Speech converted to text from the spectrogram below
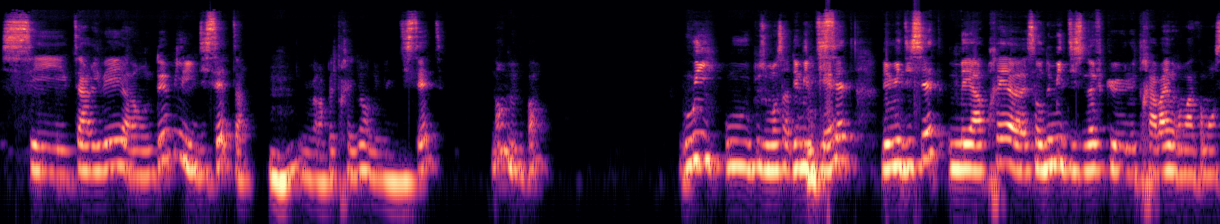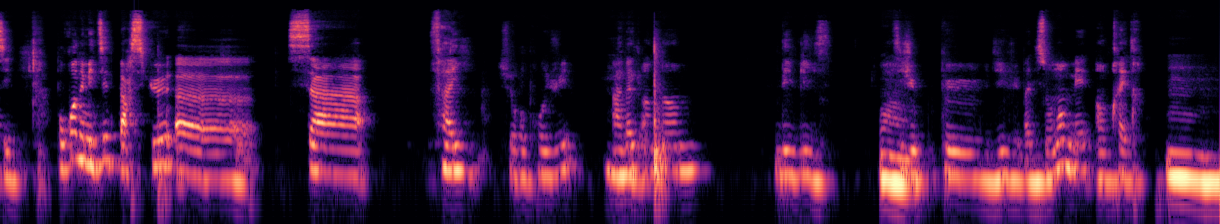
c'est arrivé en 2017. Mhm. Je me rappelle très bien en 2017. Non même pas. Oui, ou plus ou moins ça, 2017, 2017, mais après euh, c'est en 2019 que le travail vraiment a commencé. Pourquoi en 2017 Parce que euh, ça a failli se reproduire Mhm. avec un homme d'église. Wow. Si je peux dire, je vais pas dire son nom, mais un prêtre. Mm.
